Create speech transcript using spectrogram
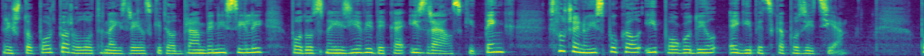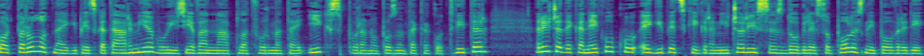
при што портпаролот на израелските одбранбени сили подоцна изјави дека израелски тенк случајно испукал и погодил египетска позиција. Портпаролот на египетската армија во изјава на платформата X, порано позната како Твитер, рече дека неколку египетски граничари се здобиле со полесни повреди,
